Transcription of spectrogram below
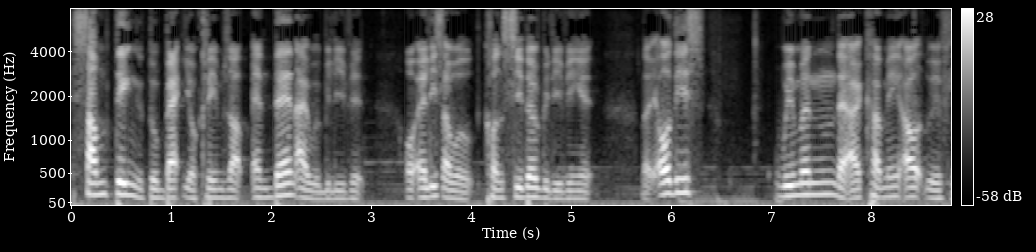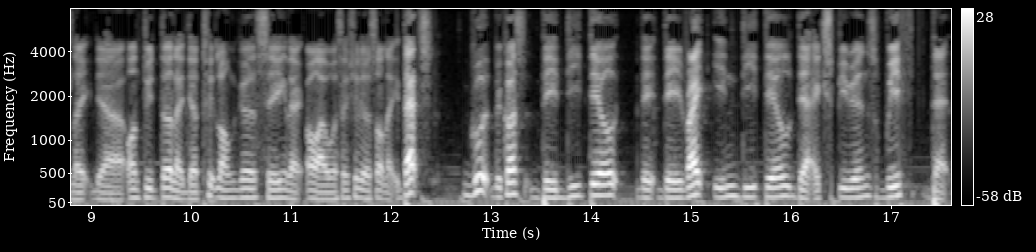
something to back your claims up, and then I will believe it, or at least I will consider believing it. Like all these women that are coming out with like their on Twitter, like their tweet longer saying like, "Oh, I was actually assaulted." Like that's good because they detail, they they write in detail their experience with that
